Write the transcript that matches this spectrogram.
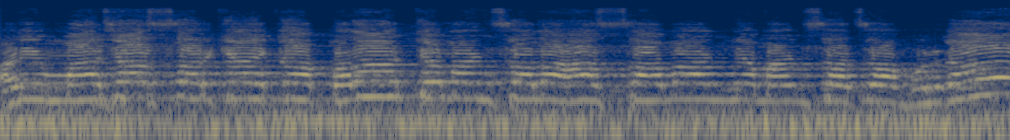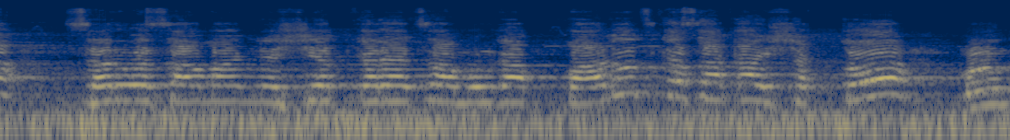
आणि माझ्यासारख्या एका बलाढ्य माणसाला हा सामान्य माणसाचा मुलगा सर्वसामान्य शेतकऱ्याचा मुलगा पाडूच कसा काय शकतो? म्हणून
